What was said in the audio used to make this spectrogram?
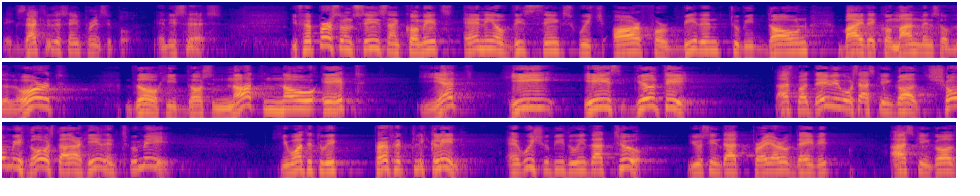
Exactly the same principle. And it says, if a person sins and commits any of these things which are forbidden to be done by the commandments of the Lord, though he does not know it, yet he is guilty. That's what David was asking God. Show me those that are hidden to me. He wanted to be perfectly clean. And we should be doing that too. Using that prayer of David, asking God,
